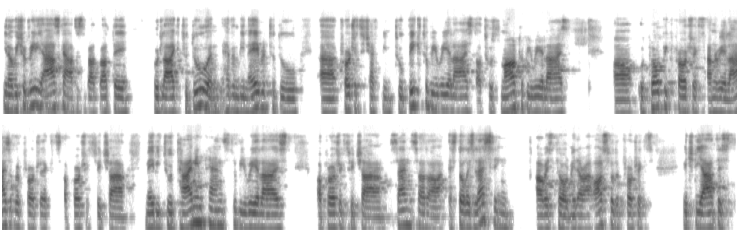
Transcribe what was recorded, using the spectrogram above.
you know, we should really ask artists about what they would like to do and haven't been able to do uh, projects which have been too big to be realized or too small to be realized or utopic projects, unrealizable projects, or projects which are maybe too time intense to be realized, or projects which are censored, or as Doris Lessing always told me, there are also the projects which the artist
